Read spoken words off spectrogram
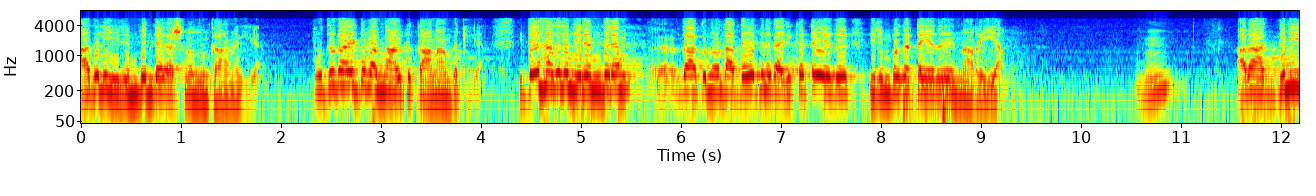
അതിൽ ഇരുമ്പിന്റെ കഷ്ണമൊന്നും കാണില്ല. പുതുതായിട്ട് വന്ന ആൾക്ക് കാണാൻ പറ്റില്ല. ഇദ്ദേഹം അതിൽ നിരന്തരം ഇതാക്കുന്നതുകൊണ്ട് അദ്ദേഹത്തിന് കരിക്കട്ട ഏത് ഇരുമ്പ് കട്ട ഏത് എന്നറിയാം. അത് അഗ്നി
